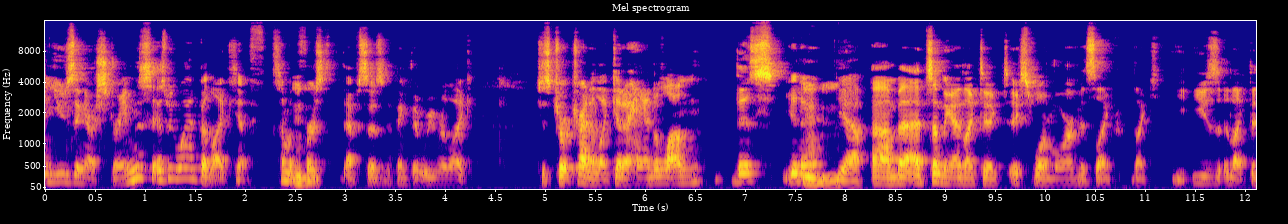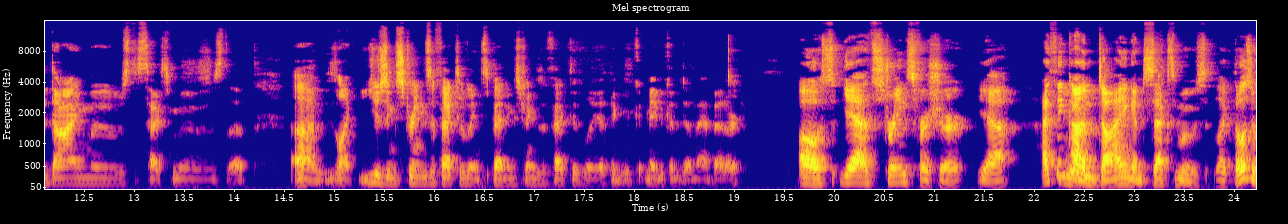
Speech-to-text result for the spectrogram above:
and using our strings as we went but like you know, some of the Mhm. first episodes I think that we were like just tr- trying to like get a handle on this you know Mhm. yeah, um, but that's something I'd like to explore more of. Is like like use like the dying moves, the sex moves, the um, like using strings effectively and spending strings effectively. I think we could maybe could have done that better. Oh, s yeah, strings for sure. Yeah. I think Mhm. on dying and sex moves, like those are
